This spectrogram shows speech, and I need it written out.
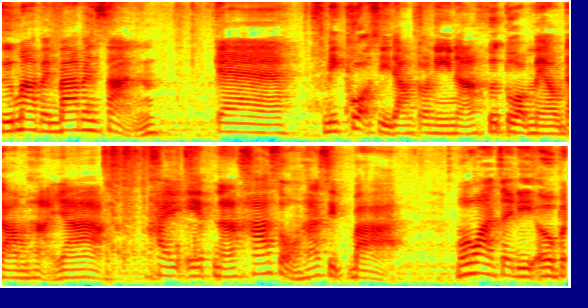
ซื้อมาเป็นบ้าเป็นสัน แกมิโกะสีดำตัวนี้นะ คือตัวแมวดำหายาก ใครเอฟนะ ค่าส่ง 50 บาท เมื่อวานใจดีเออไป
